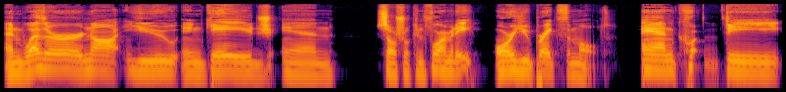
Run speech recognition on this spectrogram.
And whether or not you engage in social conformity or you break the mold. And co- the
